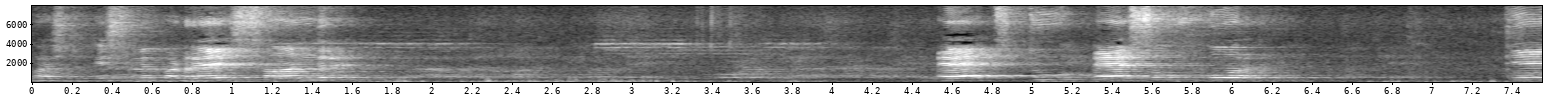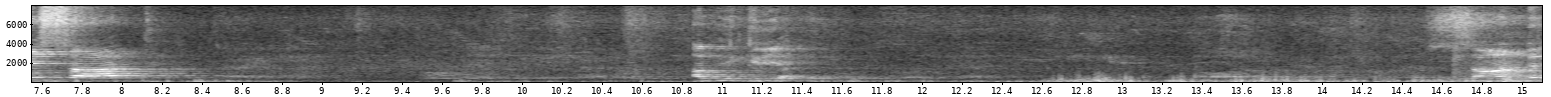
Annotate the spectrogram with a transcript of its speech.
फ़र्स्ट इसमें पढ़ रहे हैं सांद्र H2SO4 के साथ अभिक्रिया। सांद्र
